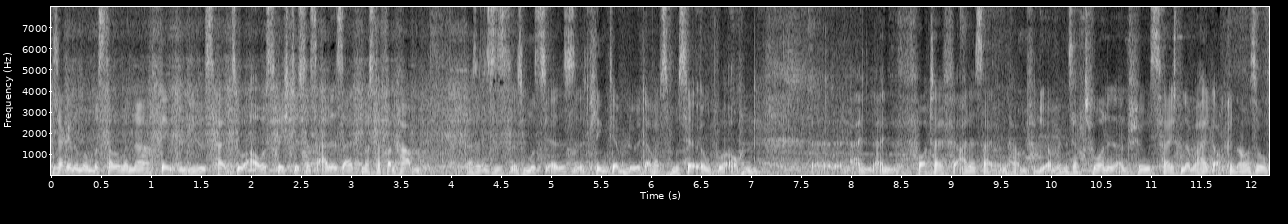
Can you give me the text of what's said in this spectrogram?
ich sage ja nur, man muss darüber nachdenken, wie du es halt so ausrichtest, dass alle Seiten was davon haben. Also das, ist, das, muss, das klingt ja blöd, aber das muss ja irgendwo auch ein, äh, ein, ein Vorteil für alle Seiten haben. Für die Organisatoren in Anführungszeichen, aber halt auch genauso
